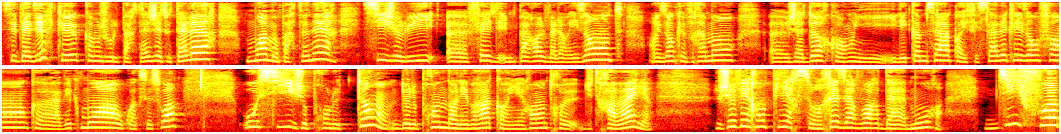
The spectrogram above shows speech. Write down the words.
C'est-à-dire que, comme je vous le partageais tout à l'heure, moi mon partenaire, si je lui euh, fais une parole valorisante en disant que vraiment euh, j'adore quand il, est comme ça, quand il fait ça avec les enfants, avec moi ou quoi que ce soit, ou si je prends le temps de le prendre dans les bras quand il rentre du travail, je vais remplir son réservoir d'amour dix fois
